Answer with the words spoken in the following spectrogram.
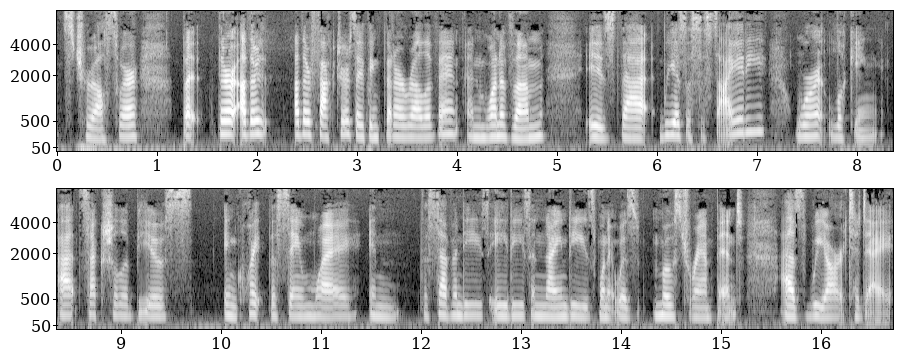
It's true elsewhere. But there are other other factors I think that are relevant, and one of them is that we as a society weren't looking at sexual abuse in quite the same way in the 70s, 80s, and 90s when it was most rampant as we are today.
